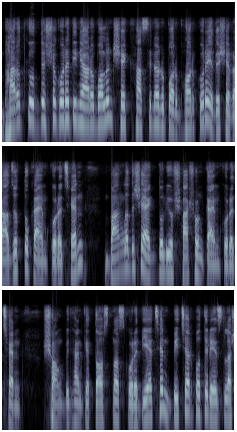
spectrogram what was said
ভারতকে উদ্দেশ্য করে তিনি আরও বলেন, শেখ হাসিনার উপর ভর করে এদেশে রাজত্ব কায়েম করেছেন, বাংলাদেশে একদলীয় শাসন কায়েম করেছেন। সংবিধানকে তছনছ করে দিয়েছেন বিচারপতির এজলাস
